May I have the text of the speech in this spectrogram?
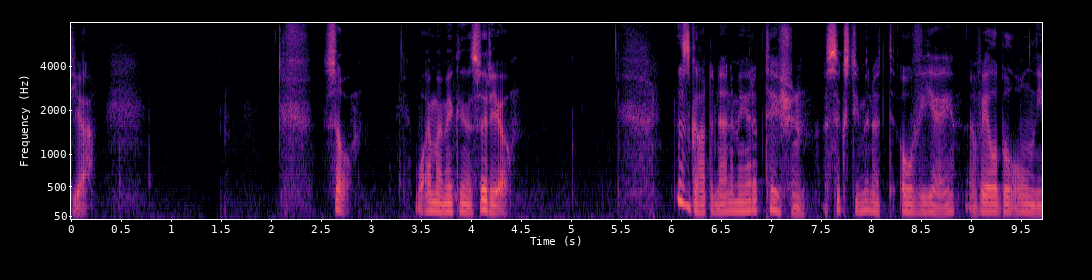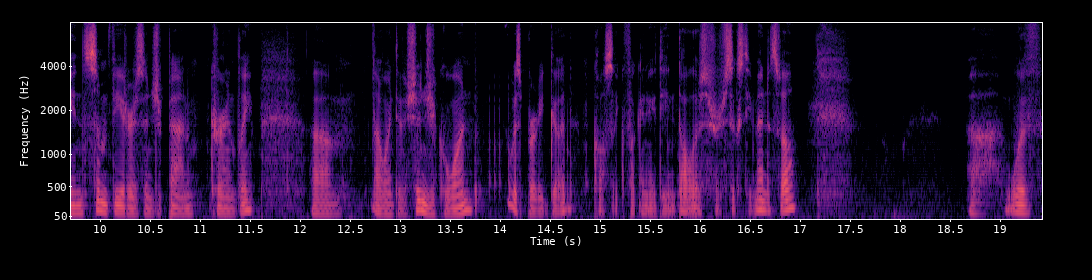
yeah. So, why am I making this video? This got an anime adaptation, a 60 minute OVA, available only in some theaters in Japan currently. Um, I went to the Shinjuku one. It was pretty good. it Cost like fucking $18 for 60 minutes, though. Uh, with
